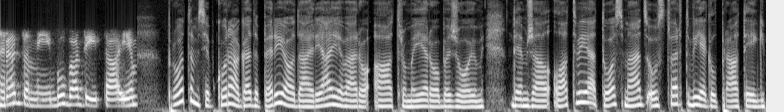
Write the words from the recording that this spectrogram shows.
redzamību vadītājiem. Protams, jebkurā gada periodā ir jāievēro ātruma ierobežojumi. Diemžēl Latvijā tos mēdz uztvert viegliprātīgi.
